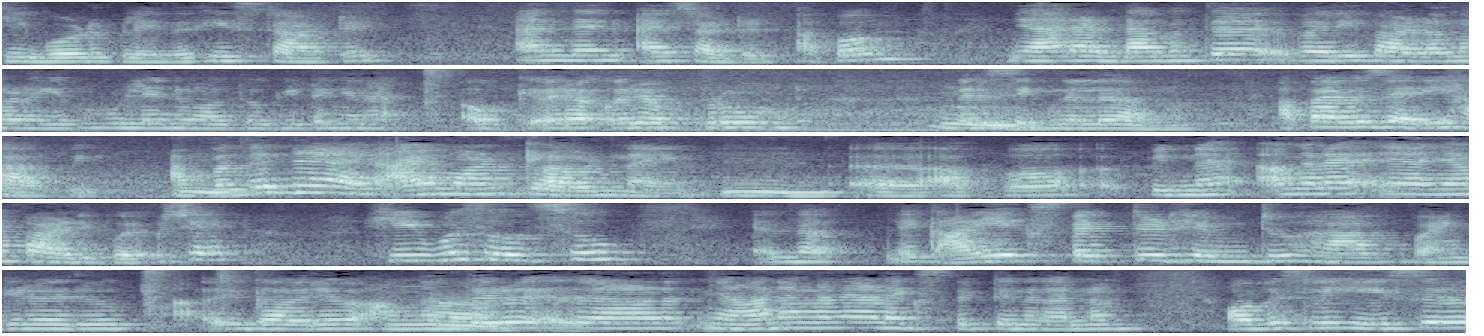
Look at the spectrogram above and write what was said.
കീബോർഡ് പ്ലേ ചെയ്ത്. He started and then I started അപ്പം ഞാൻ രണ്ടാമത്തെ വരി പാടാൻ തുടങ്ങിയപ്പോൾ പുള്ളി എന്നെ മുഖത്ത് നോക്കിയിട്ട് ഇങ്ങനെ ഓക്കെ ഒരു അപ്രൂവ്ഡ് ഒരു സിഗ്നൽ തന്നു. അപ്പൊ ഐ വാസ് വെരി ഹാപ്പി അപ്പൊ തന്നെ I am on cloud nine അപ്പൊ പിന്നെ അങ്ങനെ ഞാൻ- പാടിപ്പോയി. പക്ഷെ ഹി വാസ് ഓൾസോ എന്താ like I expected him to have ഭയങ്കര ഒരു ഒരു ഗൗരവം. അങ്ങനത്തെ ഒരു ഇതാണ് ഞാൻ അങ്ങനെയാണ് എക്സ്പെക്ട് ചെയ്യുന്നത്. കാരണം ഓബിയസ്ലി ഹീസ് ഒരു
